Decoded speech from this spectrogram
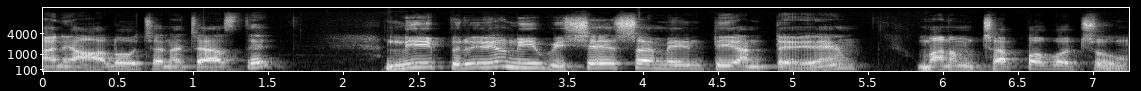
అని ఆలోచన చేస్తే నీ ప్రియుని విశేషమేంటి అంటే మనం చెప్పవచ్చు.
